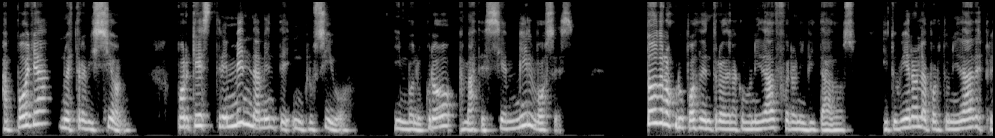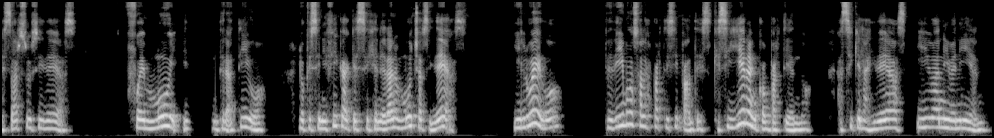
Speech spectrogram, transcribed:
apoya nuestra visión porque es tremendamente inclusivo. Involucró a más de 100.000 voces. Todos los grupos dentro de la comunidad fueron invitados y tuvieron la oportunidad de expresar sus ideas. Fue muy interactivo, lo que significa que se generaron muchas ideas. Y luego pedimos a los participantes que siguieran compartiendo Así que las ideas iban y venían.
